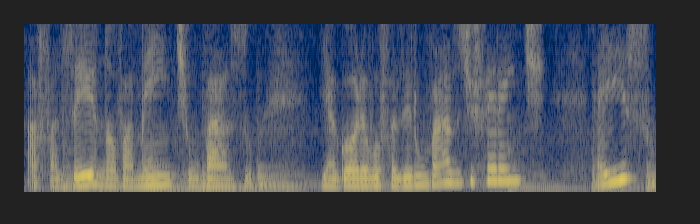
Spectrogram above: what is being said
a fazer novamente um vaso. E agora eu vou fazer um vaso diferente. É isso.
